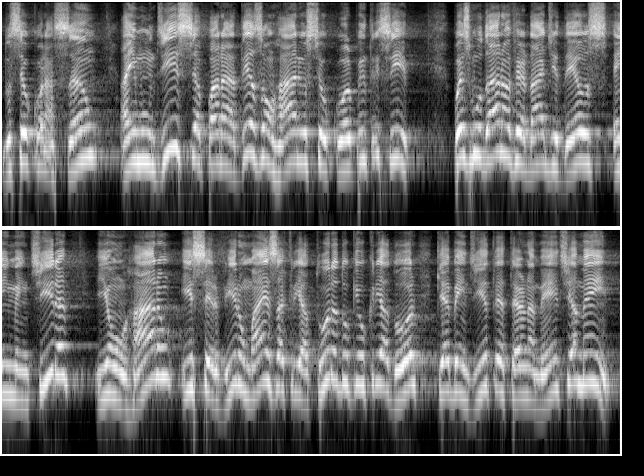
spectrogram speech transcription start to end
do seu coração, a imundícia para desonrarem o seu corpo entre si, pois mudaram a verdade de Deus em mentira e honraram e serviram mais a criatura do que o Criador, que é bendito eternamente. Amém.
